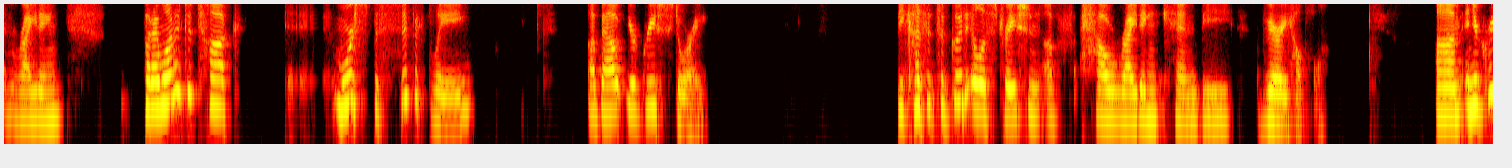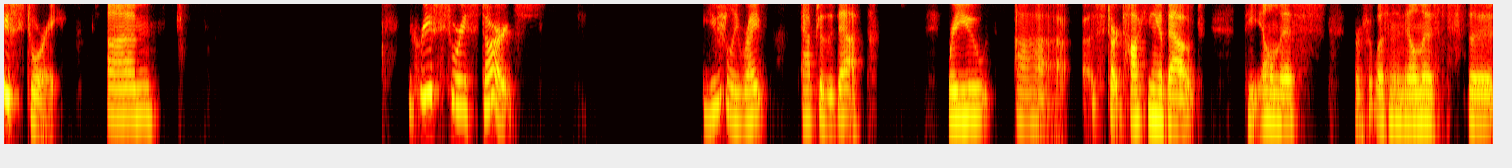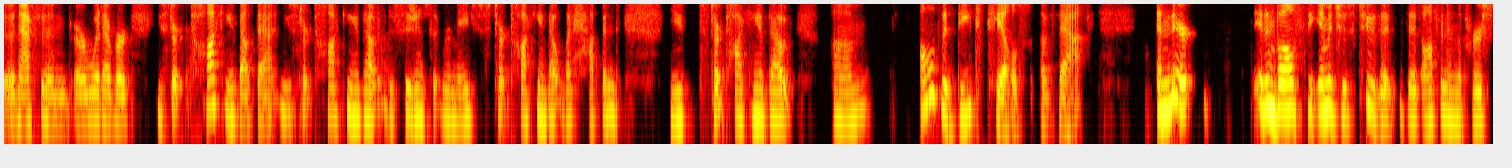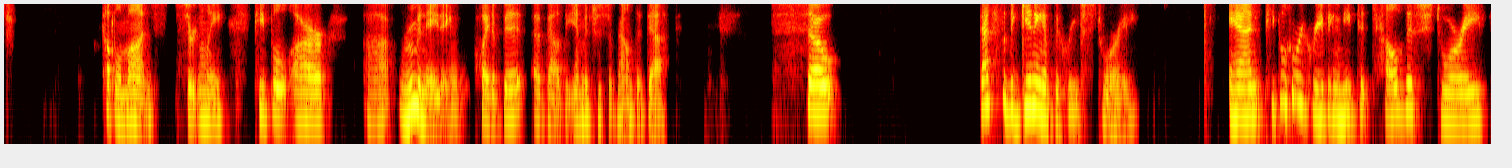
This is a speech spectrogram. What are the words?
and writing. But I wanted to talk eh, more specifically about your grief story because it's a good illustration of how writing can be very helpful. Um, and your grief story. Um, your grief story starts usually right after the death, where you uh, start talking about the illness, or if it wasn't an illness, the an accident or whatever, you start talking about that and you start talking about decisions that were made. You start talking about what happened. You start talking about um, all of the details of that. And there, it involves the images too, that, that often in the first couple of months, certainly people are uh, ruminating quite a bit about the images around the death. So that's the beginning of the grief story. And people who are grieving need to tell this story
